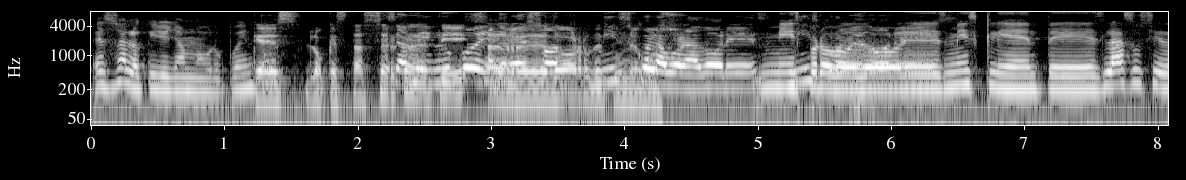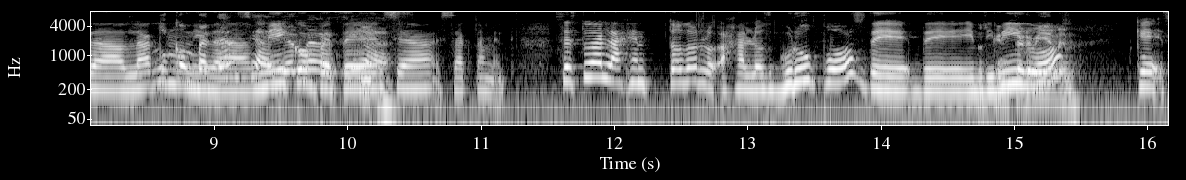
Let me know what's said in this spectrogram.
Eso es a lo que yo llamo grupo de que interés. es lo que está O cerca sea, de ti, de alrededor son de tu mis negocio. colaboradores, mis, proveedores, mis clientes, la sociedad, la Mi comunidad, competencia, mi competencia, exactamente. O sea, es toda la gente, todos los, ajá, los grupos de, de Los que individuos que,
